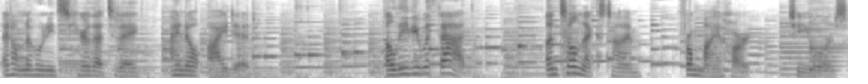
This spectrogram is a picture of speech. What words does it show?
I don't know who needs to hear that today. I know I did. I'll leave you with that. Until next time, from my heart to yours.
